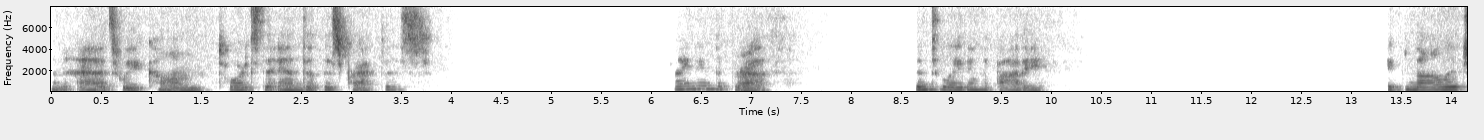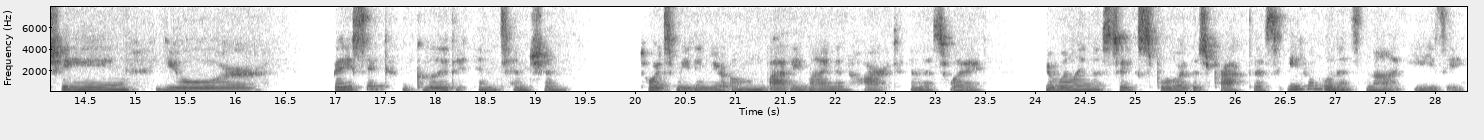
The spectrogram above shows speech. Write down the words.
And as we come towards the end of this practice, finding the breath, ventilating the body, acknowledging your basic good intention towards meeting your own body, mind, and heart in this way. Your willingness to explore this practice, even when it's not easy.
